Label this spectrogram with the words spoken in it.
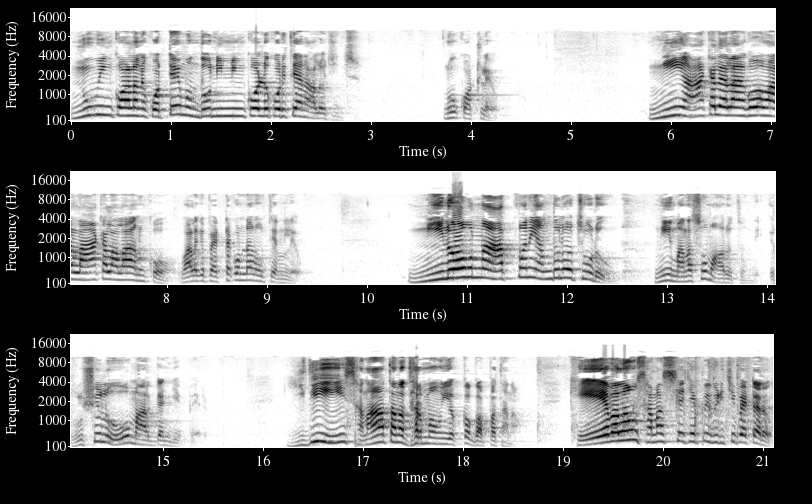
నువ్వు ఇంకోళ్ళని కొట్టే ముందు నిన్ను ఇంకోళ్ళు కొడితే అని ఆలోచించు. నువ్వు కొట్టలేవు. నీ ఆకలి ఎలాగో వాళ్ళ ఆకలి అలా అనుకో. వాళ్ళకి పెట్టకుండా నువ్వు తినలేవు. నీలో ఉన్న ఆత్మని అందులో చూడు. నీ మనసు మారుతుంది. ఋషులు మార్గం చెప్పారు. ఇది సనాతన ధర్మం యొక్క గొప్పతనం. కేవలం సమస్య చెప్పి విడిచిపెట్టారు.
